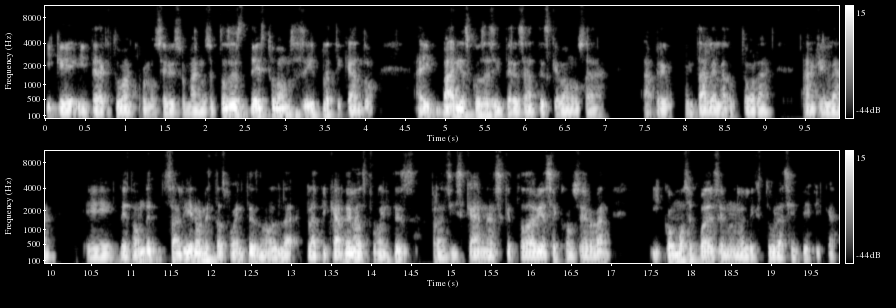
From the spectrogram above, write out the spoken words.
y que interactúan con los seres humanos. Entonces, de esto vamos a seguir platicando. Hay varias cosas interesantes que vamos a, preguntarle a la doctora Ángela. Eh, ¿De dónde salieron estas fuentes? ¿no? platicar de las fuentes franciscanas que todavía se conservan y cómo se puede hacer una lectura científica.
